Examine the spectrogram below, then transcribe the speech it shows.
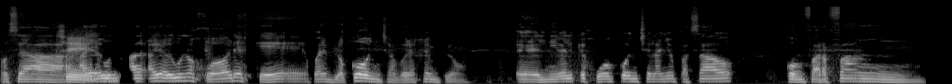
O sea, Sí. hay, algún- hay- hay algunos jugadores que, por ejemplo, Concha, por ejemplo, el nivel que jugó Concha el año pasado, con Farfán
